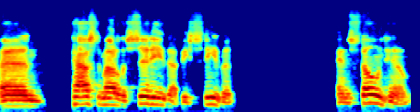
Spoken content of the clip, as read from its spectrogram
and cast him out of the city, that be Stephen, and stoned him.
